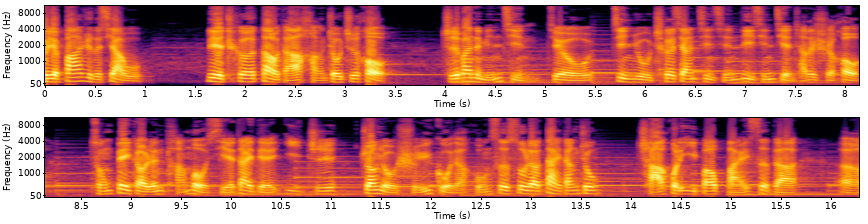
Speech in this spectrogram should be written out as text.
月八日的下午，列车到达杭州之后，值班的民警就进入车厢进行例行检查的时候，从被告人唐某携带的一只装有水果的红色塑料袋当中，查获了一包白色的。呃，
